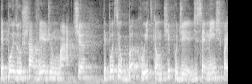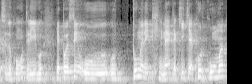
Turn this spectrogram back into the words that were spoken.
depois o chá verde, o matcha, depois tem o buckwheat, que é um tipo de, de semente parecido com o trigo, depois tem o, o turmeric, né, que aqui que é curcuma,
